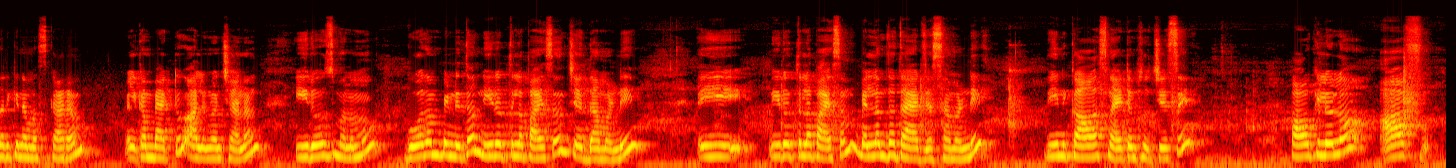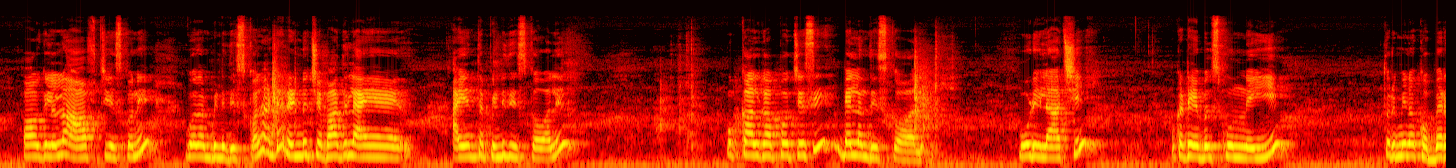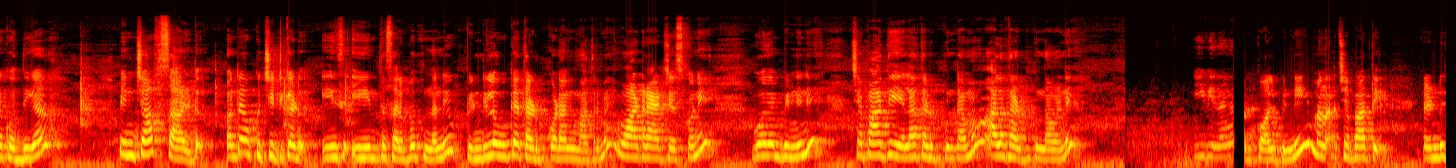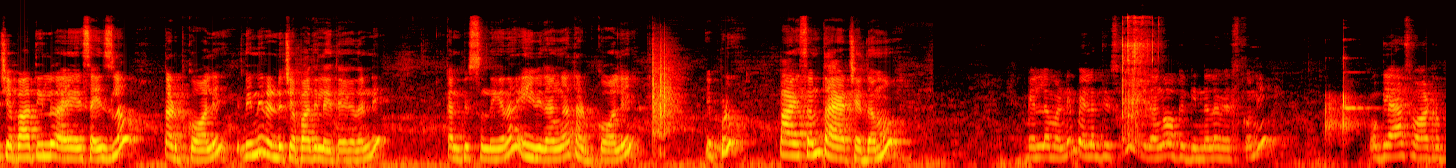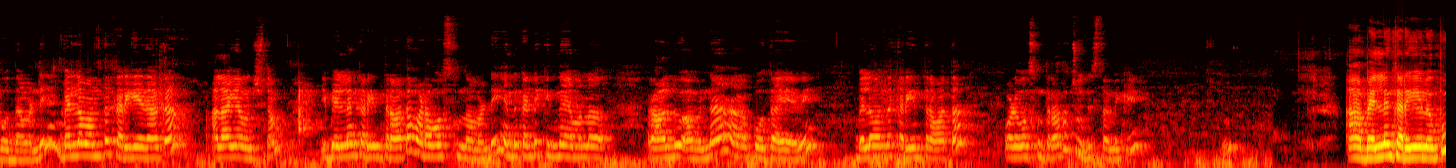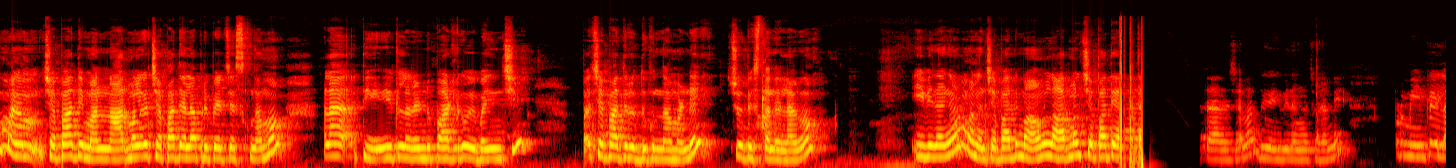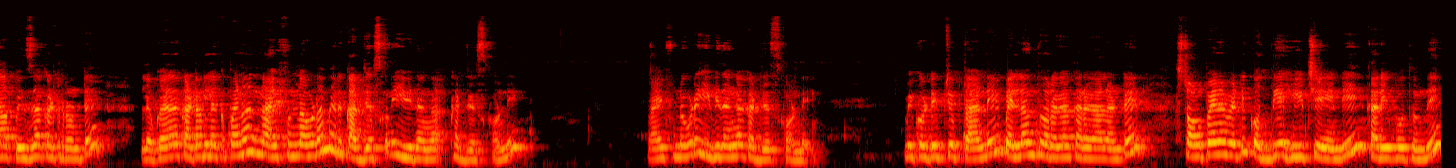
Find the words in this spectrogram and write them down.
అందరికీ నమస్కారం. Welcome back to all one channel. ఈరోజు మనము గోధుమ పిండితో నీరొత్తుల పాయసం చేద్దామండి. ఈ నీరొత్తుల పాయసం బెల్లంతో తయారు చేస్తామండి. దీనికి కావాల్సిన ఐటమ్స్ వచ్చేసి పావు కిలోలో హాఫ్ పావు కిలోలో హాఫ్ చేసుకొని గోధుమ పిండి తీసుకోవాలి. అంటే రెండు చపాతీలు అయ్యే అయ్యేంత పిండి తీసుకోవాలి. ముక్కాలు కప్పు వచ్చేసి బెల్లం తీసుకోవాలి. మూడు ఇలాచి ఒక టేబుల్ స్పూన్ నెయ్యి తురిమిన కొబ్బరి కొద్దిగా పించ్ ఆఫ్ సాల్ట్. అంటే ఒక చిటికెడు. ఈ ఇంత సరిపోతుందండి. పిండిలో ఊకే తడుపుకోవడానికి మాత్రమే వాటర్ యాడ్ చేసుకొని గోధుమ పిండిని చపాతీ ఎలా తడుపుకుంటామో అలా తడుపుకుందామండి. ఈ విధంగా తడుపుకోవాలి పిండి. మన చపాతీ రెండు చపాతీలు అయ్యే సైజులో తడుపుకోవాలి. దీన్ని రెండు చపాతీలు అవుతాయి కదండి. కనిపిస్తుంది కదా? ఈ విధంగా తడుపుకోవాలి. ఇప్పుడు పాయసం తయారు చేద్దాము. బెల్లం అండి. బెల్లం తీసుకొని ఈ విధంగా ఒక గిన్నెలో వేసుకొని ఒక గ్లాస్ వాటర్ పోద్దామండి. బెల్లం అంతా కరిగేదాకా అలాగే ఉంచుతాం. ఈ బెల్లం కరిగిన తర్వాత వడపోసుకుందామండి ఎందుకంటే కింద ఏమన్నా రాళ్ళు అవన్నా పోతాయి అవి. బెల్లం అంతా కరిగిన తర్వాత వడపోసుకున్న తర్వాత చూపిస్తాం మీకు. ఆ బెల్లం కరిగేలోపు మనం చపాతీ మనం నార్మల్గా చపాతీ ఎలా ప్రిపేర్ చేసుకున్నామో అలా ఇట్లా రెండు పార్ట్లుగా విభజించి చపాతీ రుద్దుకుందామండి. చూపిస్తాను ఎలాగో. ఈ విధంగా మనం చపాతీ మామూలు నార్మల్ చపాతీ ఎలా తయారు చేయాలో ఈ విధంగా చూడండి. ఇప్పుడు మీ ఇంట్లో ఇలా పిజ్జా కట్టర్ ఉంటే ఒకవేళ కట్టర్ లేకపోయినా నైఫ్ ఉన్నా కూడా మీరు కట్ చేసుకొని ఈ విధంగా కట్ చేసుకోండి. నైఫ్ ఉన్నా కూడా ఈ విధంగా కట్ చేసుకోండి. మీకు టిప్ చెప్తా అండి. బెల్లం త్వరగా కరగాలంటే స్టవ్ పైన పెట్టి కొద్దిగా హీట్ చేయండి కరిగిపోతుంది.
